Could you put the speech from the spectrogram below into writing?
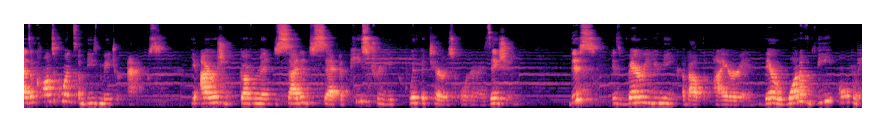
As a consequence of these major acts, the Irish government decided to set a peace treaty with the terrorist organization. This is very unique about the IRA. They are one of the only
